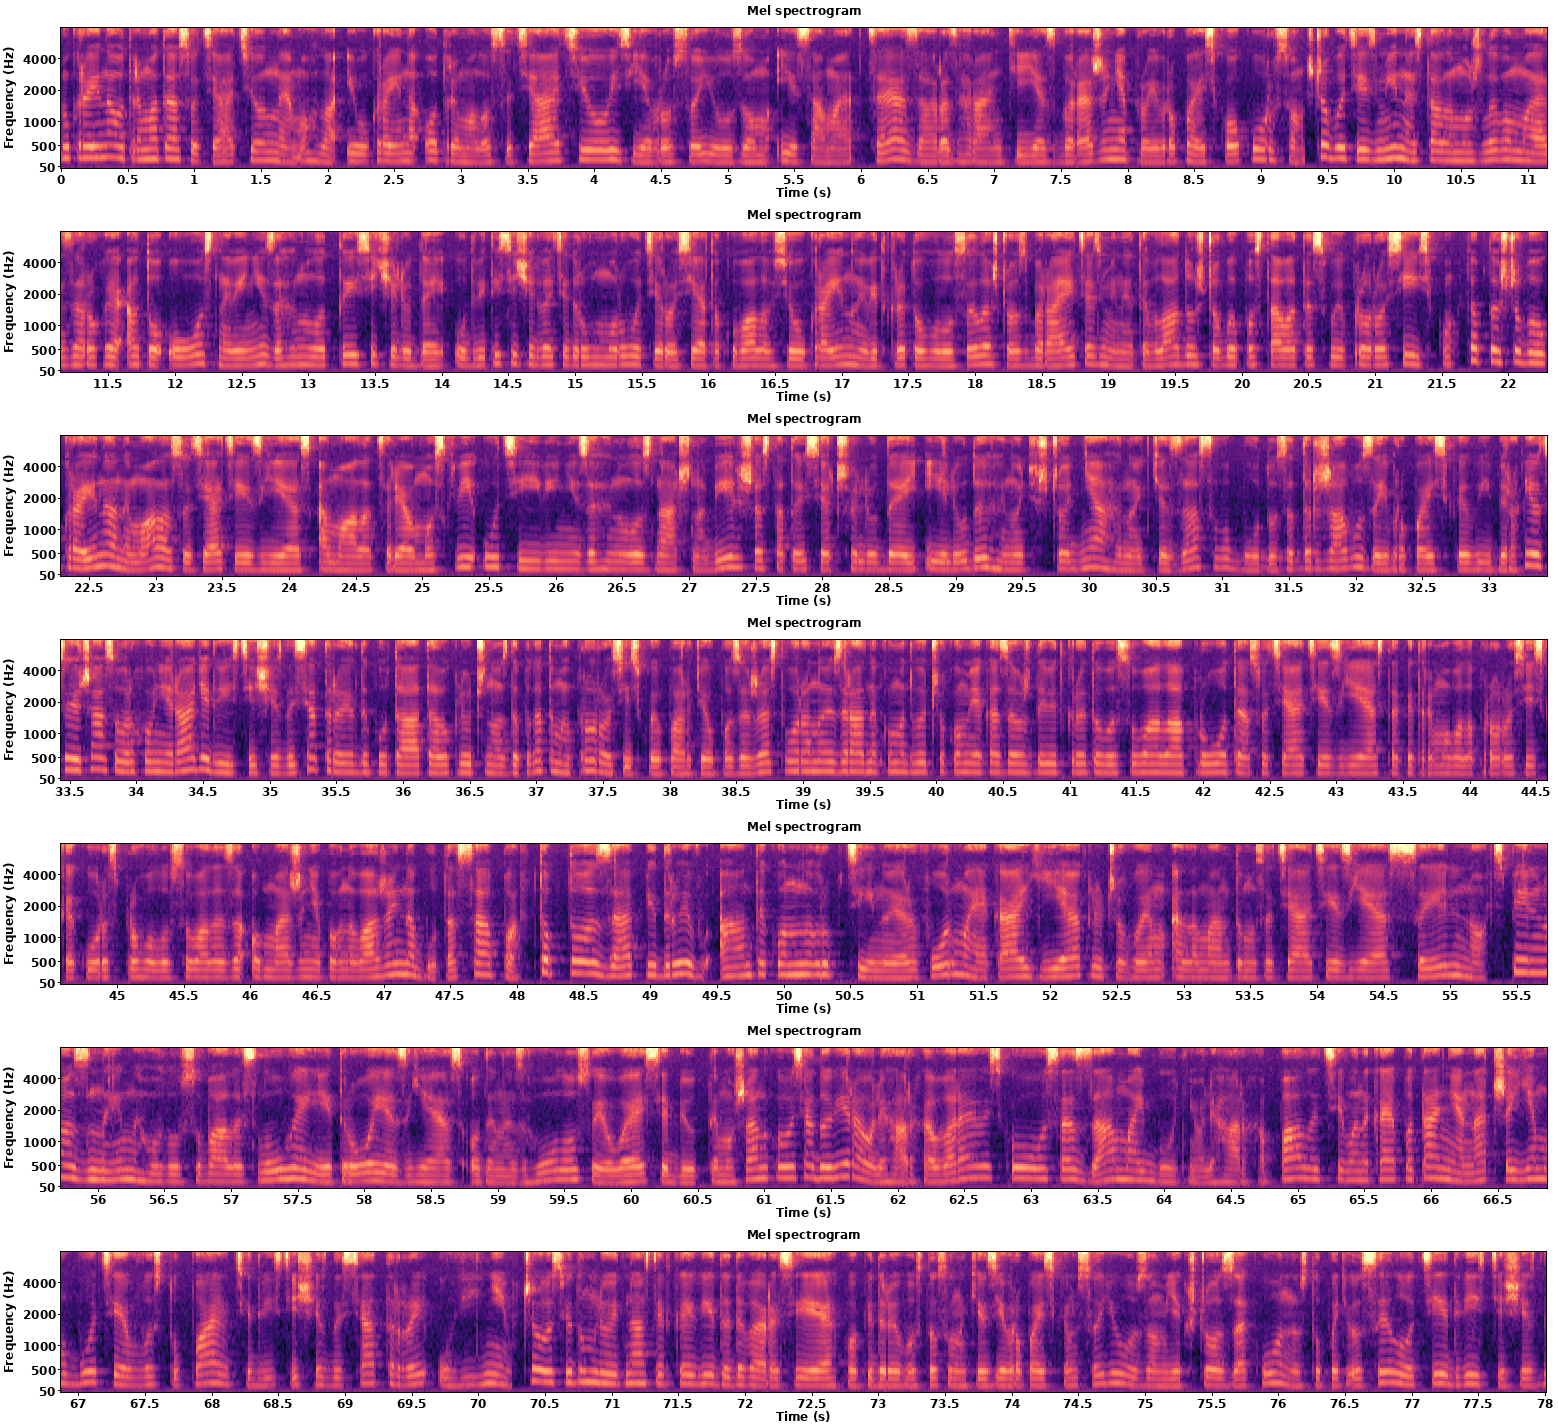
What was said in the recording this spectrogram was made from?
Україна отримати асоціацію не могла, і Україна отримала асоціацію з Євросоюзом. І саме це зараз гарантія збереження проєвропейського курсу. Щоб ці зміни стали можливими за роки АТО ООС на війні загинуло тисячі людей. У 2022 році Росія атакувала всю Україну і відкрито оголосила, що збирається змінити владу, щоб поставити свою проросійську, тобто, щоб Україна не мала асоціації з ЄС, а мала царя в Москві. У цій війні загинуло значно більше 100 тисяч людей, і люди гинуть щодня, гинуть за свободу, за державу, за європейський вибір. І у цей час у Верховній Раді 263 депутата, включно з депутатами проросійської партії ОПЗЖ, створеної зрадником Медведчуком, яка завжди відкрито висувала проти асоціації з ЄС та підтримувала проросійський курс, проголосували за обмеження повноважень НАБУ та САП, тобто за підрив антикорупційної реформи, яка є ключовим елементом асоціації з ЄС сильно. Спільно з ними голосували слуги і троє з єС. Один із голосу і Олеся Бют Тимошенко. Уся довіра олігарха Варевського, усе за майбутнє олігарха Палиці. Виникає питання, на чиєму боці виступають ці 263 у війні. Чи усвідомлюють наслідки від диверсії по підриву стосунків з європейським союзом? Якщо закон вступить у силу, ці 263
